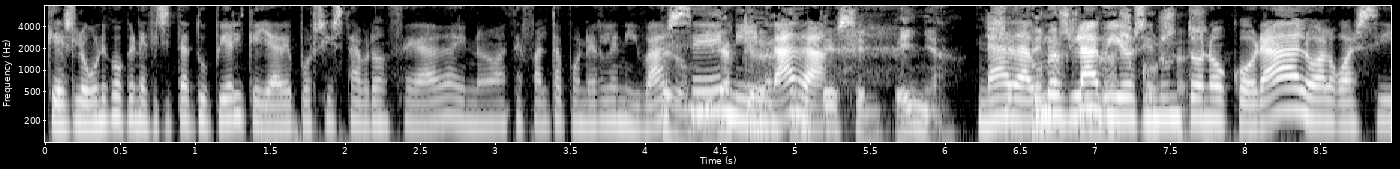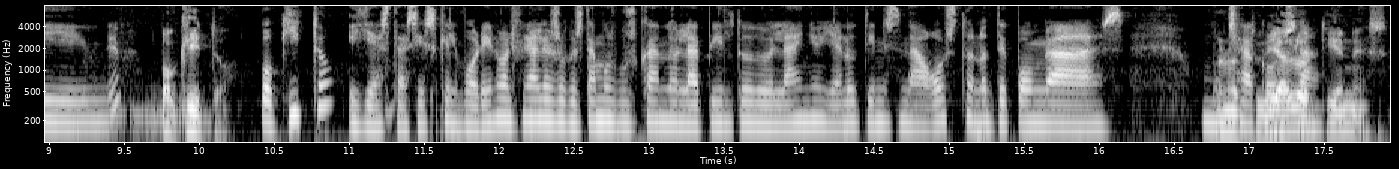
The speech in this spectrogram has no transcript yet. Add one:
que es lo único que necesita tu piel, que ya de por sí está bronceada y no hace falta ponerle ni base ni nada. se empeña. Nada, unos labios en un tono coral o algo así. Poquito. Poquito y ya está. Si es que el moreno al final es lo que estamos buscando en la piel todo el año, ya lo tienes en agosto, no te pongas mucha bueno, tú cosa. ya lo tienes.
